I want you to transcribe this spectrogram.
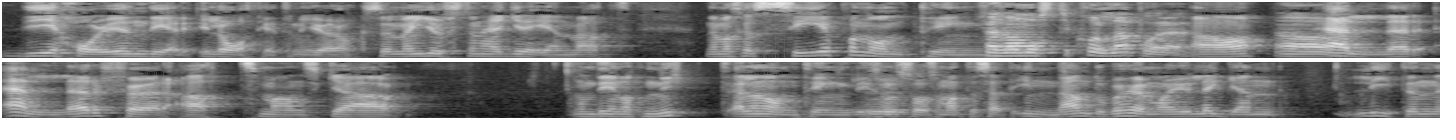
det har ju en del i latheten att göra också, men just den här grejen med att när man ska se på någonting. För att man måste kolla på det. Ja, Ja. Eller, eller för att man ska Om det är något nytt eller någonting liksom Mm. så som man inte sett innan Då behöver man ju lägga en liten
